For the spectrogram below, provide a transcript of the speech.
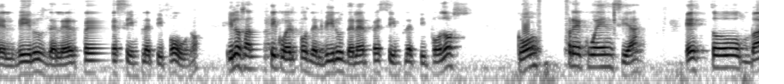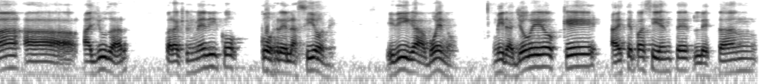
el virus del herpes simple tipo 1 y los anticuerpos del virus del herpes simple tipo 2. Con frecuencia, esto va a ayudar para que el médico correlacione y diga, bueno, mira, yo veo que a este paciente le están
